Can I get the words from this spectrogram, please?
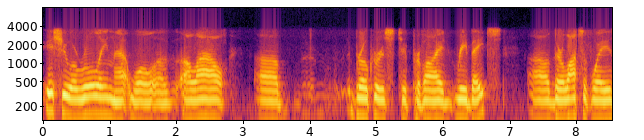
issue a ruling that will uh, allow uh, brokers to provide rebates. there are lots of ways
